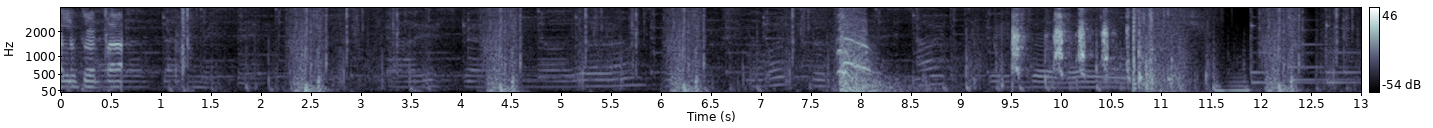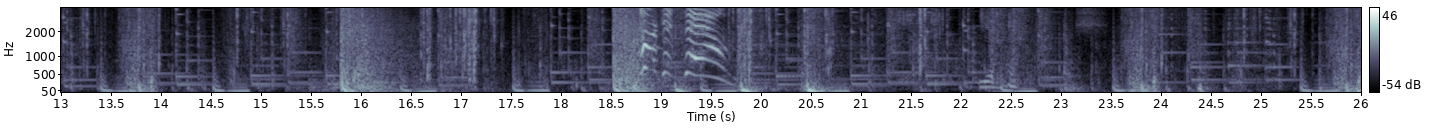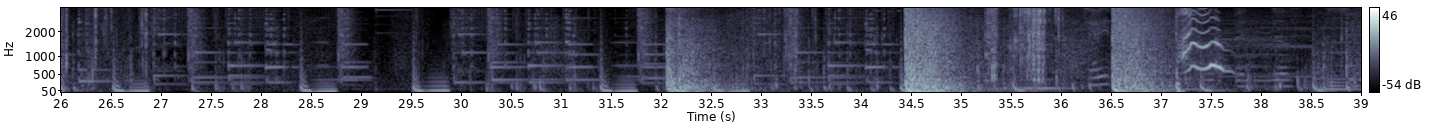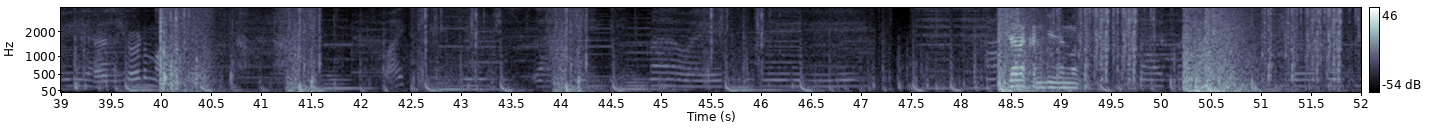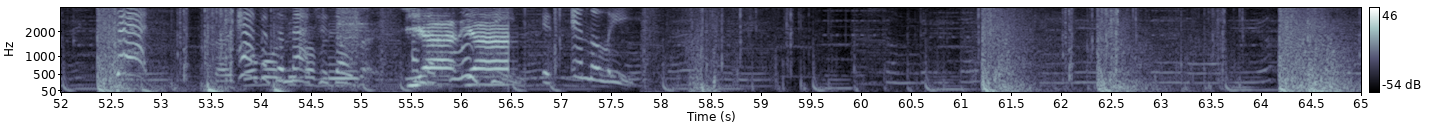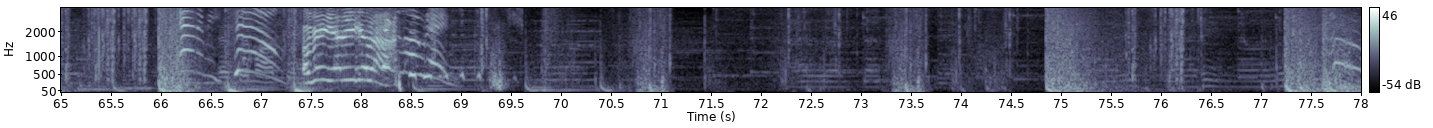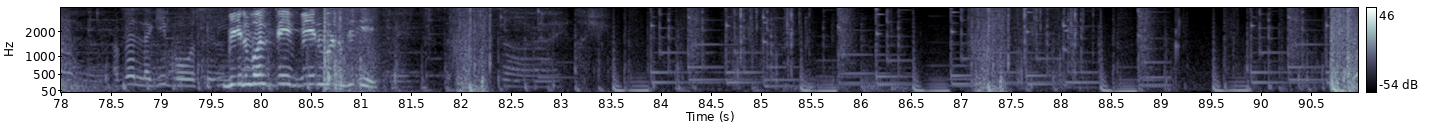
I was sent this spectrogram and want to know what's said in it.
शॉट मार ज्यादा कंफ्यूजन मत Dead! साइको Half of बोल the the match is public over. And Yeah, the blue yeah. team is in the lead. Enemy down! अबे यार ये क्या था लगी बोस बीन बोलती बीन बोलती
